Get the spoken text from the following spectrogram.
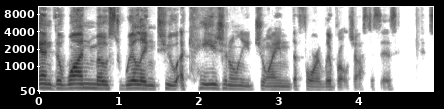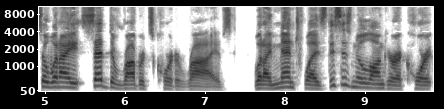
and the one most willing to occasionally join the four liberal justices. So when I said the Roberts court arrives, what I meant was this is no longer a court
